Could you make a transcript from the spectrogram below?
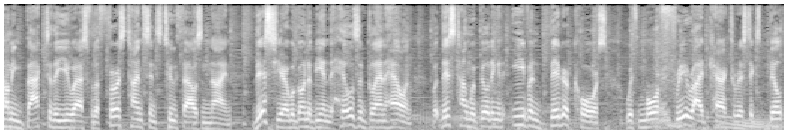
Coming back to the US for the first time since 2009. This year, we're going to be in the hills of Glen Helen, but this time we're building an even bigger course with more freeride characteristics built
